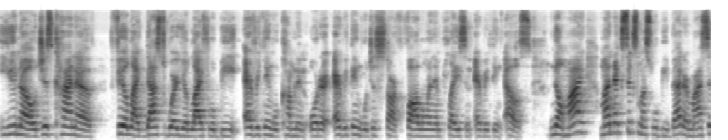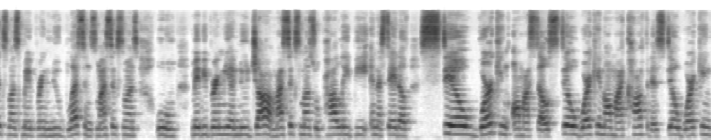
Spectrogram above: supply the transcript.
you know, just kind of feel like that's where your life will be. Everything will come in order. Everything will just start following in place and everything else. No, my my next 6 months will be better. My 6 months may bring new blessings. My 6 months will maybe bring me a new job. My 6 months will probably be in a state of still working on myself, still working on my confidence, still working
